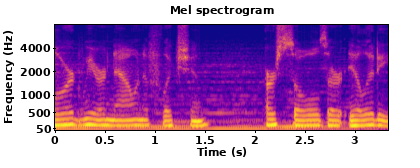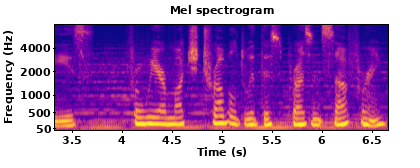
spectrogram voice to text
Lord, we are now in affliction. Our souls are ill at ease, for we are much troubled with this present suffering.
